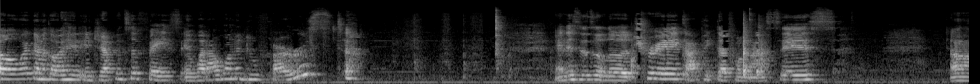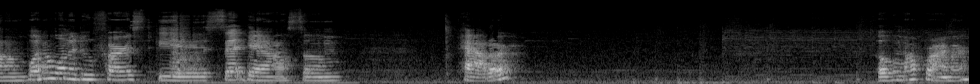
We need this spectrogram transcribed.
So we're gonna go ahead and jump into face and what I want to do first and this is a little trick I picked up from my sis. Um, what I want to do first is set down some powder over my primer.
